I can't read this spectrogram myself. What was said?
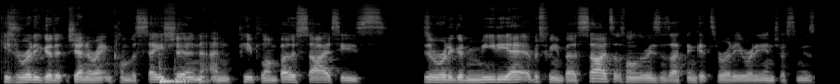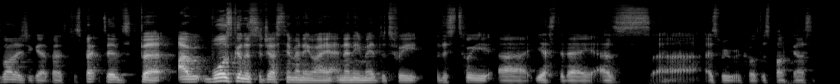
He's really good at generating conversation and people on both sides. He's he's a really good mediator between both sides. That's one of the reasons i think it's really really interesting as well as you get both perspectives. But i was going to suggest him anyway and then he made the tweet this tweet uh, yesterday as uh, as we record this podcast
